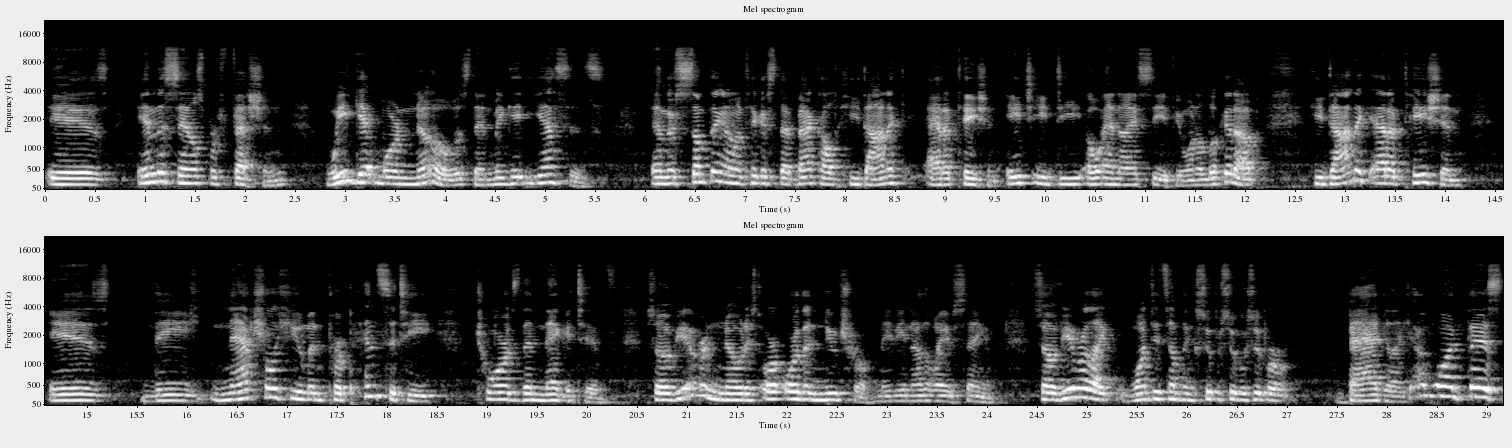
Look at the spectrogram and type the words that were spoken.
is in the sales profession, we get more no's than we get yeses. And there's something I want to take a step back called hedonic adaptation, H-E-D-O-N-I-C. If you want to look it up, hedonic adaptation is the natural human propensity towards the negative. So have you ever noticed, or, or the neutral, maybe another way of saying it. So have you ever like wanted something super, super, super bad? You're like, I want this.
